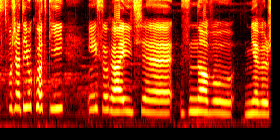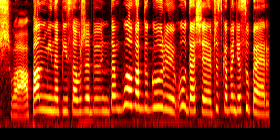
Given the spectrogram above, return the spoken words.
stworzenia tej okładki i słuchajcie, znowu nie wyszła. Pan mi napisał, żeby tam głowa do góry, uda się, wszystko będzie super.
